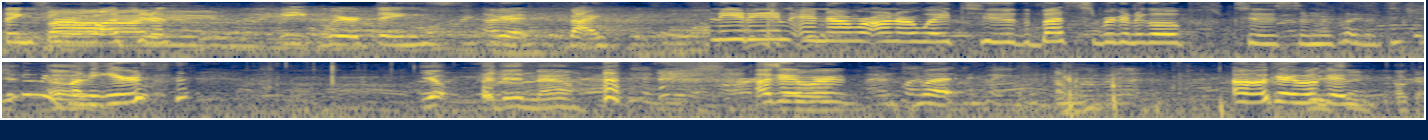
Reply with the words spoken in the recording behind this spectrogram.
Thanks for Bye. watching us eat weird things. Okay, bye. Eating, and now we're on our way to the bus. We're gonna go to some new places. Did you give me bunny uh, ears? Yep, I did now. okay, we're what? Oh, okay, okay. Okay.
